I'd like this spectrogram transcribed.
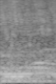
Amen.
